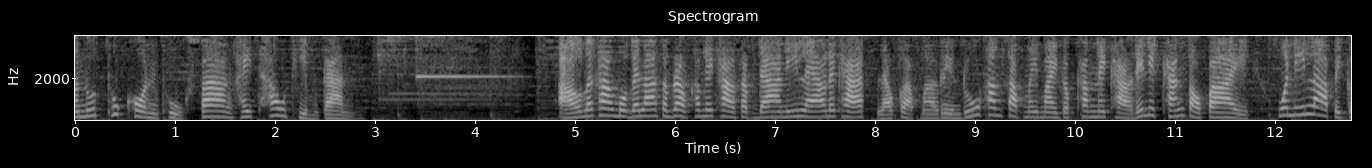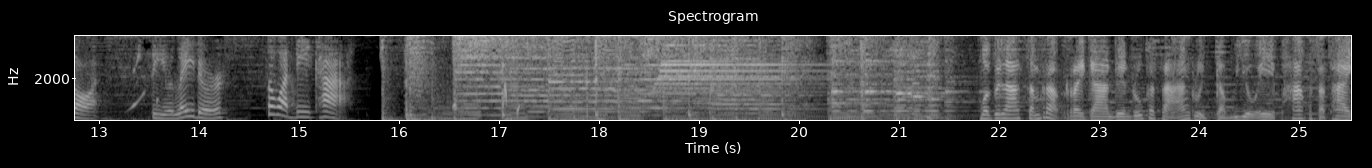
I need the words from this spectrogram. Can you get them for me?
มนุษย์ทุกคนถูกสร้างให้เท่าเทียมกัน เอาละค่ะ หมดเวลาสำหรับคำในข่าวสัปดาห์นี้แล้วนะคะ แล้วกลับมาเรียนรู้คำศัพท์ใหม่ๆ กับคำในข่าวได้ในครั้งต่อไป วันนี้ลาไปก่อน see you later สวัสดีค่ะหมดเวลาสำหรับรายการเรียนรู้ภาษาอังกฤษกับ VOA ภาคภาษาไทย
